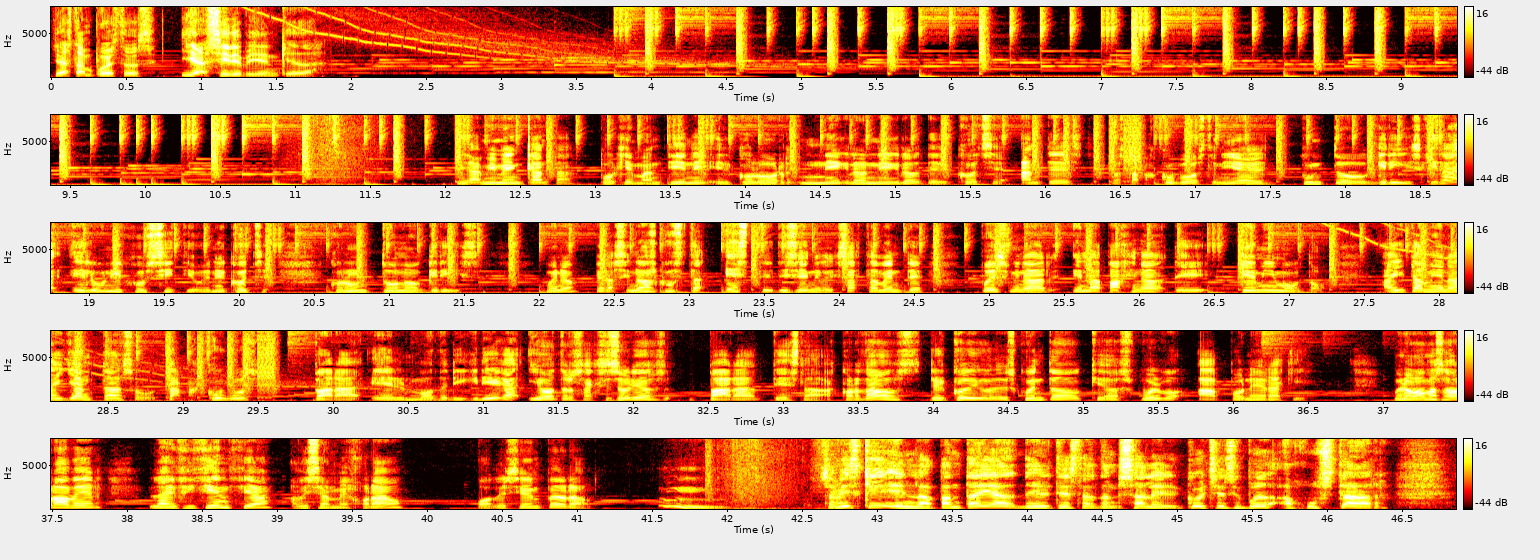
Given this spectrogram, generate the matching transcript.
Ya están puestos y así de bien queda. A mí me encanta porque mantiene el color negro negro del coche. Antes los tapacubos tenían el punto gris, que era el único sitio en el coche con un tono gris. Bueno, pero si no os gusta este diseño exactamente, puedes mirar en la página de Kemimoto. Ahí también hay llantas o tapacubos para el Model Y y otros accesorios para Tesla. Acordaos del código de descuento que os vuelvo a poner aquí. Bueno, vamos ahora a ver la eficiencia, a ver si ha mejorado o a ver si ha empeorado. Hmm. ¿Sabéis que en la pantalla del Tesla donde sale el coche se puede ajustar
